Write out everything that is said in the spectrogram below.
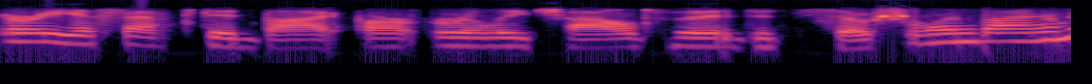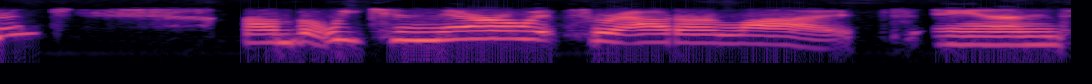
very affected by our early childhood social environment. Um, but we can narrow it throughout our lives. And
